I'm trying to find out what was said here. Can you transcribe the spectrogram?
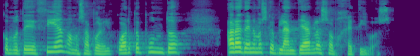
Como te decía, vamos a por el cuarto punto. Ahora tenemos que plantear los objetivos.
